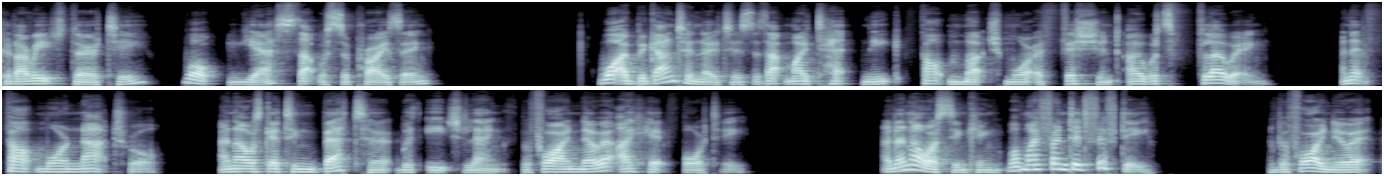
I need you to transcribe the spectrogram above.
Could I reach 30? Well, yes, that was surprising. What I began to notice is that my technique felt much more efficient. I was flowing and it felt more natural. And I was getting better with each length. Before I know it, I hit 40. And then I was thinking, well, my friend did 50. And before I knew it,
